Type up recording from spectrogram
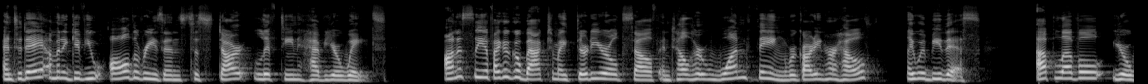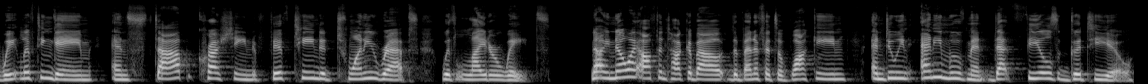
And today I'm gonna give you all the reasons to start lifting heavier weights. Honestly, if I could go back to my 30 year old self and tell her one thing regarding her health, it would be this up level your weightlifting game and stop crushing 15 to 20 reps with lighter weights. Now, I know I often talk about the benefits of walking and doing any movement that feels good to you.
